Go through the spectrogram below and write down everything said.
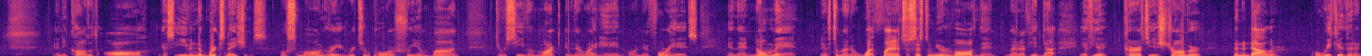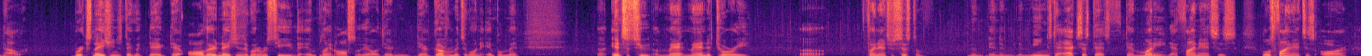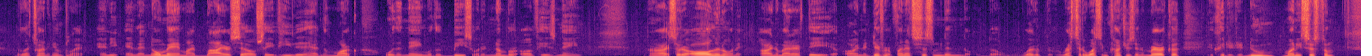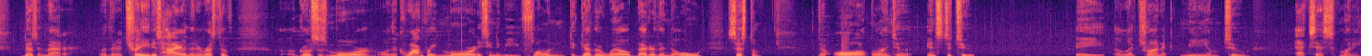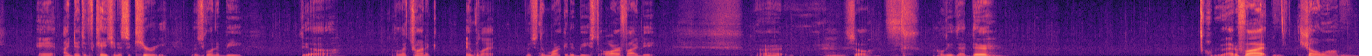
And he calls it all, yes, even the BRICS nations, both small and great, rich and poor, free and bond, to receive a mark in their right hand or in their foreheads, and that no man, if no matter what financial system you're involved in, no matter if your if your currency is stronger than the dollar or weaker than a dollar, BRICS nations, they're, they're, they're all their nations are going to receive the implant also. Their their their governments are going to implement, uh, institute a man, mandatory uh, financial system and the, the, means to access that that money, that finances, those finances are electronic implant, and he, and that no man might buy or sell save he that had the mark or the name of the beast or the number of his name. All right, so they're all in on it. All right, no matter if they are in a different financial system than the, rest of the Western countries in America, they created a new money system. Doesn't matter whether their trade is higher than the rest of uh, grosses more or they're cooperating more. They seem to be flowing together well, better than the old system. They're all going to institute a electronic medium to access money and identification and security, is going to be the uh, electronic implant, which is the mark of the beast, RFID. All right, so I'll leave that there. Hope you edified. Shalom.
